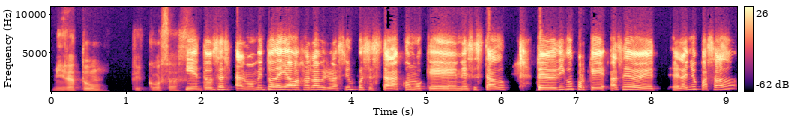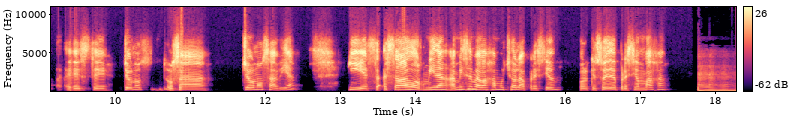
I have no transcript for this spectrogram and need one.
Mira tú, qué cosas. Y entonces, al momento de ella bajar la vibración, pues está como que en ese estado. Te digo porque hace el año pasado, este, yo no, o sea, yo no sabía y es- estaba dormida. A mí se me baja mucho la presión porque soy de presión baja.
